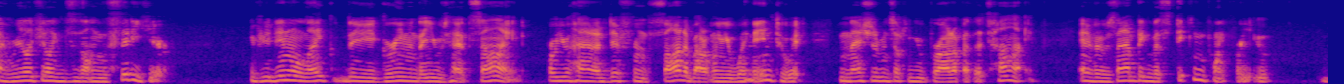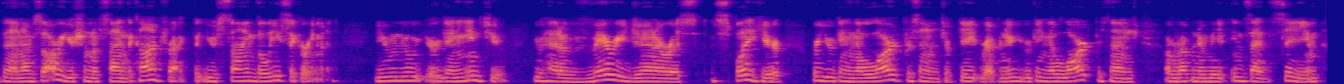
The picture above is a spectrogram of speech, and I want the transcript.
I really feel like this is on the city here. If you didn't like the agreement that you had signed, or you had a different thought about it when you went into it, then that should have been something you brought up at the time. And if it was that big of a sticking point for you, then I'm sorry you shouldn't have signed the contract, but you signed the lease agreement. You knew what you were getting into. You had a very generous split here where you're getting a large percentage of gate revenue, you're getting a large percentage of revenue made inside the stadium,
